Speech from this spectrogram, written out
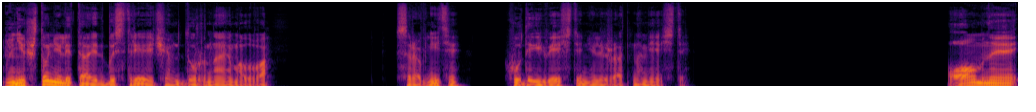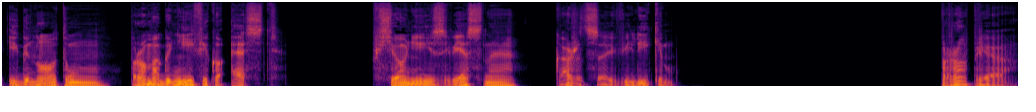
Ничто не летает быстрее, чем дурная молва. Сравните, худые вести не лежат на месте. Ignotum pro magnifico est. Все неизвестное кажется великим. Проприя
